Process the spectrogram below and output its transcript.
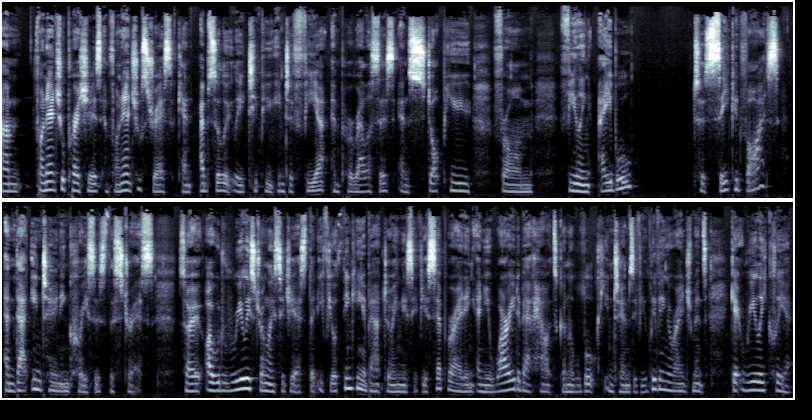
Um, financial pressures and financial stress can absolutely tip you into fear and paralysis and stop you from feeling able to seek advice and that in turn increases the stress. So, I would really strongly suggest that if you're thinking about doing this, if you're separating and you're worried about how it's going to look in terms of your living arrangements, get really clear.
